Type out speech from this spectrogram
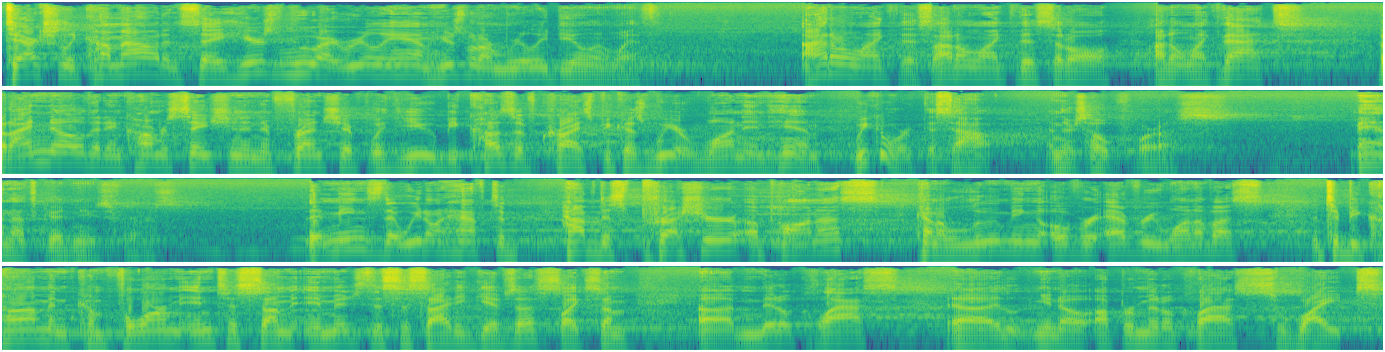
to actually come out and say, here's who I really am, here's what I'm really dealing with. I don't like this, I don't like this at all, I don't like that. But I know that in conversation and in friendship with you, because of Christ, because we are one in Him, we can work this out and there's hope for us. Man, that's good news for us. It means that we don't have to have this pressure upon us, kind of looming over every one of us, to become and conform into some image that society gives us, like some uh, middle class, uh, you know, upper middle class, white,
